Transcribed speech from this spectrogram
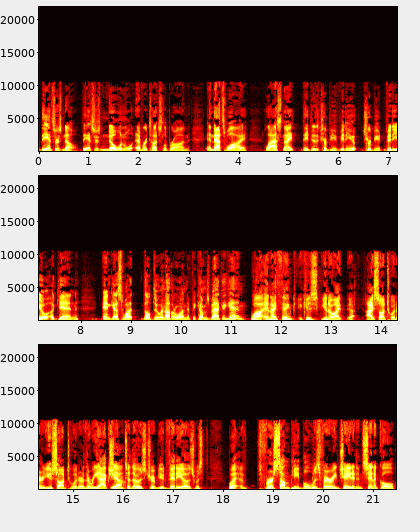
the answer is no. The answer is no one will ever touch LeBron, and that's why last night they did a tribute video, tribute video again. And guess what? They'll do another one if he comes back again. Well, and I think because you know, I I saw Twitter, you saw Twitter. The reaction yeah. to those tribute videos was for some people was very jaded and cynical.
